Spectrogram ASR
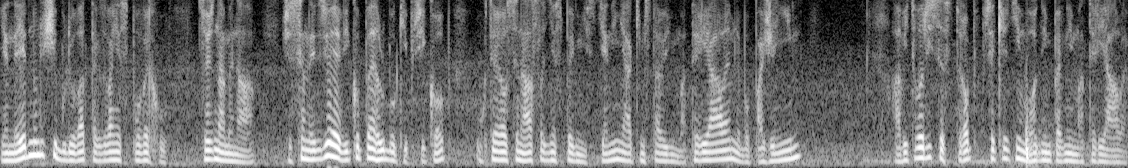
je nejjednodušší budovat takzvaně z povrchu, což znamená, že se nejdříve vykopé hluboký příkop, u kterého se následně spevní stěny nějakým stavebním materiálem nebo pažením a vytvoří se strop překrytím vhodným pevným materiálem.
